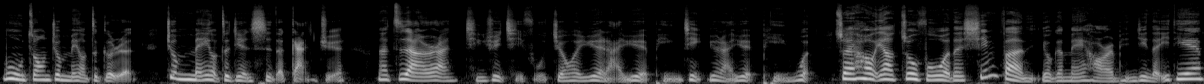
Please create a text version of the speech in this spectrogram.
目中就没有这个人，就没有这件事的感觉。那自然而然，情绪起伏就会越来越平静，越来越平稳。最后要祝福我的新粉有个美好而平静的一天。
